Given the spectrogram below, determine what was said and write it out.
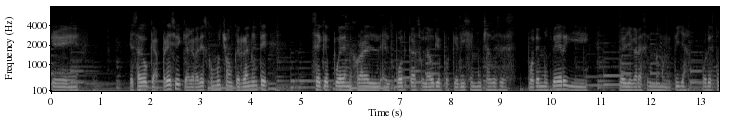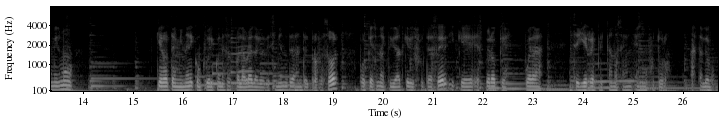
que es algo que aprecio y que agradezco mucho, aunque realmente sé que puede mejorar el, el podcast o el audio porque dije muchas veces podemos ver y puede llegar a ser una muletilla. Por esto mismo quiero terminar y concluir con esas palabras de agradecimiento ante el profesor porque es una actividad que disfruté hacer y que espero que pueda seguir replicándose en, en un futuro. Hasta luego.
